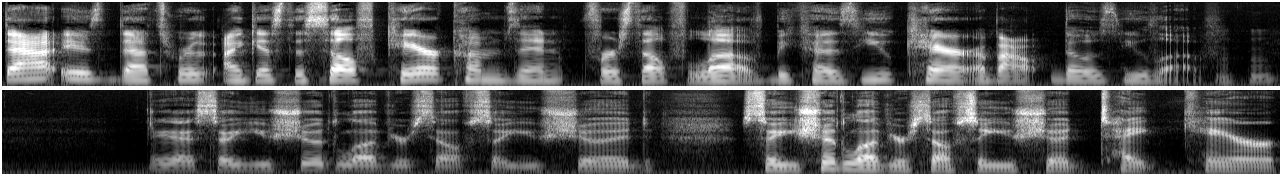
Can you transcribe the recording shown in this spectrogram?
that is that's where I guess the self-care comes in for self-love because you care about those you love. Mm-hmm. Yeah, so you should love yourself. So you should, so you should love yourself. So you should take care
